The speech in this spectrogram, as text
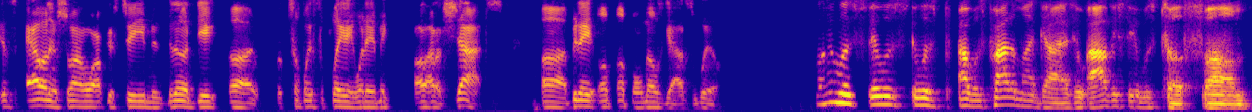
it's, Allen and Sean Walker's team and Benedict, uh, a tough place to play where they make a lot of shots. Uh, but they up up on those guys as well. Well, it was it was it was I was proud of my guys. It, obviously, it was tough. Um,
